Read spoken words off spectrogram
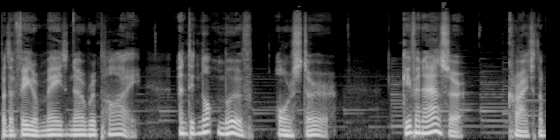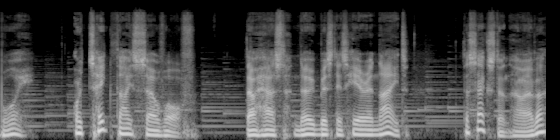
but the figure made no reply, and did not move or stir. Give an answer, cried the boy, or take thyself off. Thou hast no business here at night. The sexton, however,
